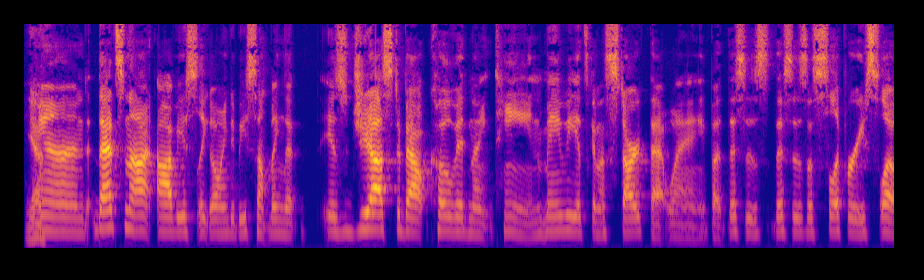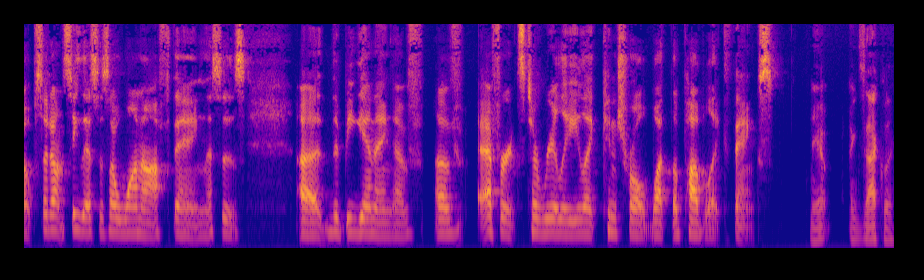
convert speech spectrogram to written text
Yeah. And that's not obviously going to be something that is just about COVID-19. Maybe it's going to start that way, but this is this is a slippery slope. So don't see this as a one-off thing. This is uh, the beginning of of efforts to really like control what the public thinks. Yep, exactly.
